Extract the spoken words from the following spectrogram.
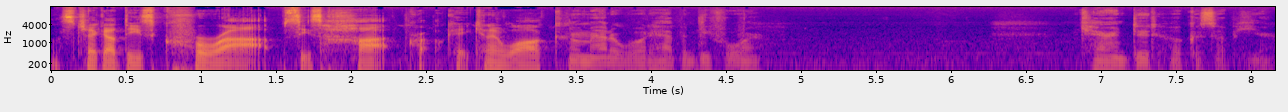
Let's check out these crops. These hot cro- Okay, can I walk? No matter what happened before. Karen did hook us up here.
